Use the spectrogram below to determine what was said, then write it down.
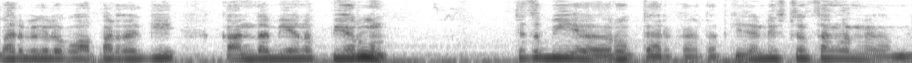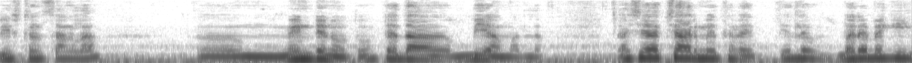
बऱ्यापैकी लोक वापरतात की कांदा बियाणं पेरून त्याचं बी रोप तयार करतात. की ज्या डिस्टन्स चांगला डिस्टन्स चांगला मेंटेन होतो त्या दा बियामधला. अशा चार मेथड आहेत. त्यातलं बऱ्यापैकी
